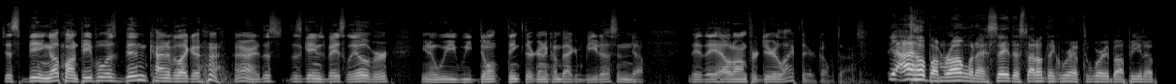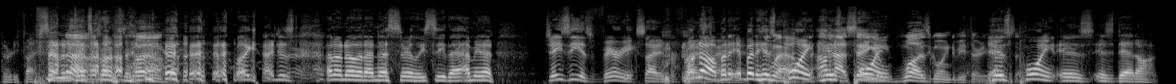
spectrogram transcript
just being up on people has been kind of like a, huh, all right, this this game's basically over. You know, we we don't think they're going to come back and beat us, and Yeah. They, they held on for dear life there a couple times. Yeah, I hope I'm wrong when I say this. I don't think we're going to have to worry about being up 35-7 against Clemson. Well, like I just, I don't know that I necessarily see that. I mean, uh, I, Jay Z is very excited for well, Friday. no, night but game. but his well, point, I'm his not saying point, it was going to be 30. his point is is dead on.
